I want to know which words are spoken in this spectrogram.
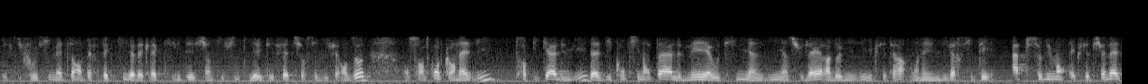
parce qu'il faut aussi mettre ça en perspective avec l'activité scientifique qui a été faite sur ces différentes zones. On se rend compte qu'en Asie, tropicale, humide, Asie continentale, mais aussi Asie insulaire, Indonésie, etc., on a une diversité absolument exceptionnelle,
